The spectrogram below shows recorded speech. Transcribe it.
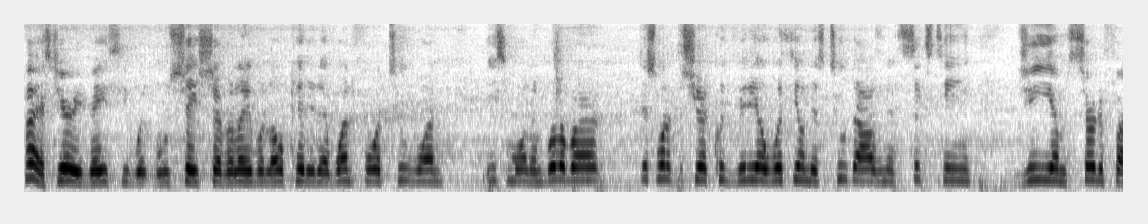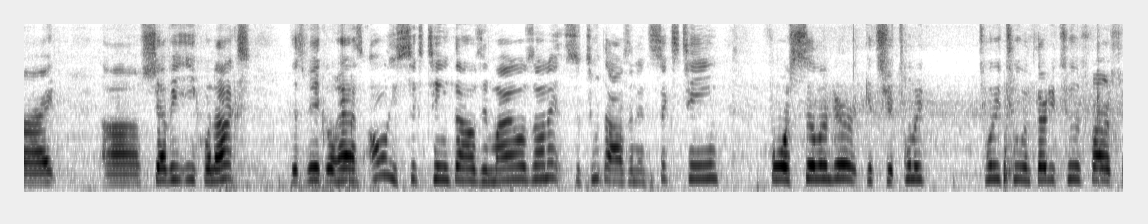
Hi, it's Jerry Basey with Boucher Chevrolet. We're located at 1421 Eastmoreland Boulevard. Just wanted to share a quick video with you on this 2016 GM certified uh, Chevy Equinox. This vehicle has only 16,000 miles on it. It's a 2016 four cylinder. It gets you 20, 22 and 32 as far as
